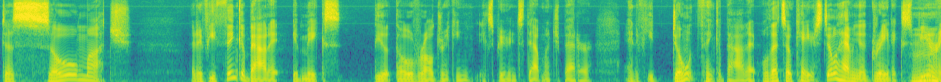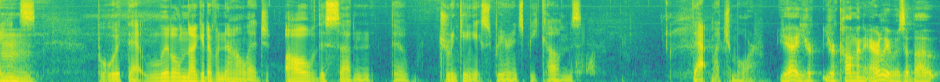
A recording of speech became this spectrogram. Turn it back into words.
does so much that if you think about it, it makes the, the overall drinking experience that much better. And if you don't think about it, well, that's okay. You're still having a great experience. Mm-hmm. But with that little nugget of knowledge, all of a sudden the drinking experience becomes that much more. Yeah, your your comment earlier was about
